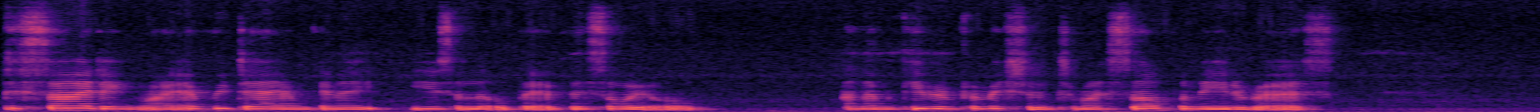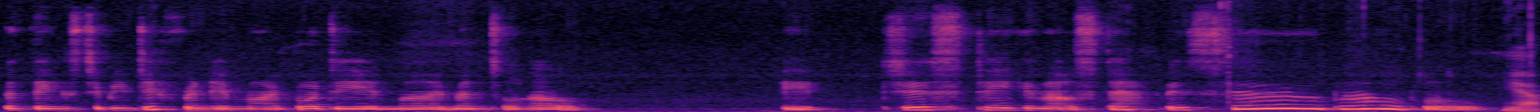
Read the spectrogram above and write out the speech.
deciding right every day I'm going to use a little bit of this oil and I'm giving permission to myself and the universe for things to be different in my body and my mental health it, just taking that step is so powerful. Yeah.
